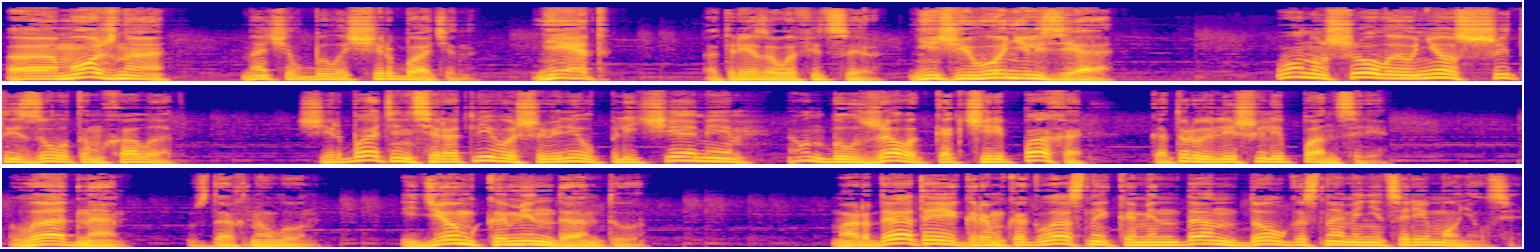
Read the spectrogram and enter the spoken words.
«А можно?» — начал было Щербатин. «Нет!» — отрезал офицер. «Ничего нельзя!» Он ушел и унес сшитый золотом халат. Щербатин сиротливо шевелил плечами. Он был жалок, как черепаха, которую лишили панциря. «Ладно», — вздохнул он. «Идем к коменданту». Мордатый, громкогласный комендант долго с нами не церемонился.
